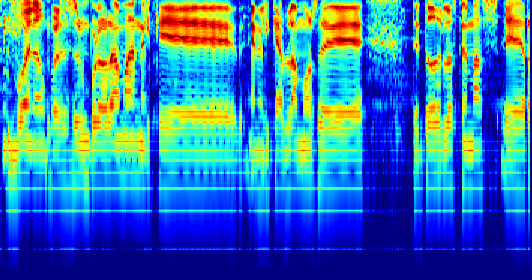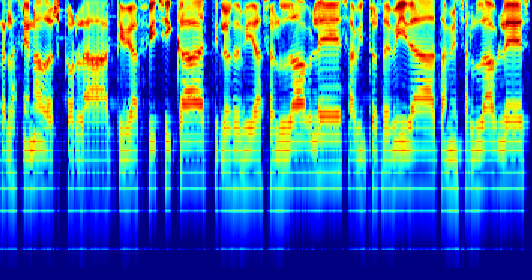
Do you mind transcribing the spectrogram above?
Bueno, pues es un programa en el que, en el que hablamos de, de todos los temas eh, relacionados con la actividad física, estilos de vida saludables, hábitos de vida también saludables.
